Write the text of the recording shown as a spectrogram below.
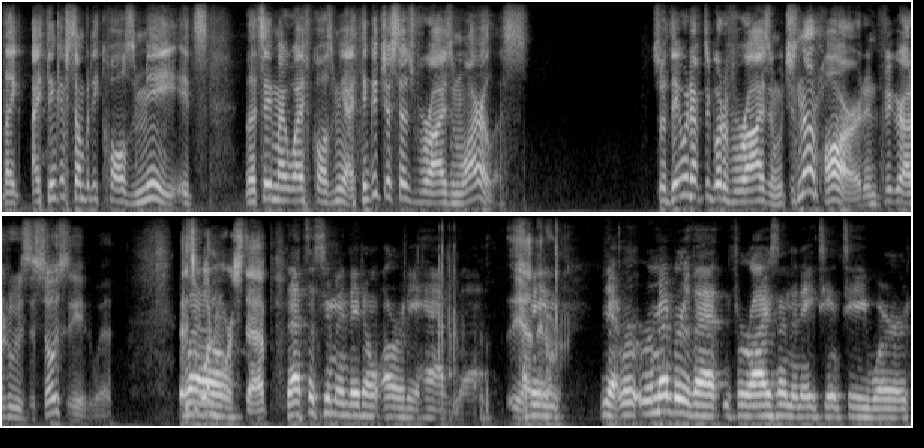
like I think if somebody calls me, it's let's say my wife calls me, I think it just says Verizon Wireless. So they would have to go to Verizon, which is not hard, and figure out who is associated with. That's one more step. that's assuming they don't already have that. Yeah, I they mean, don't- yeah. Re- remember that Verizon and AT and T were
